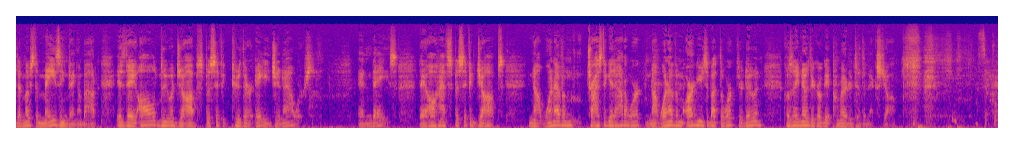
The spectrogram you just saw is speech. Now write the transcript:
the most amazing thing about it is they all do a job specific to their age in hours and days. They all have specific jobs. Not one of them tries to get out of work. Not one of them argues about the work they're doing because they know they're going to get promoted to the next job. That's so cool.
